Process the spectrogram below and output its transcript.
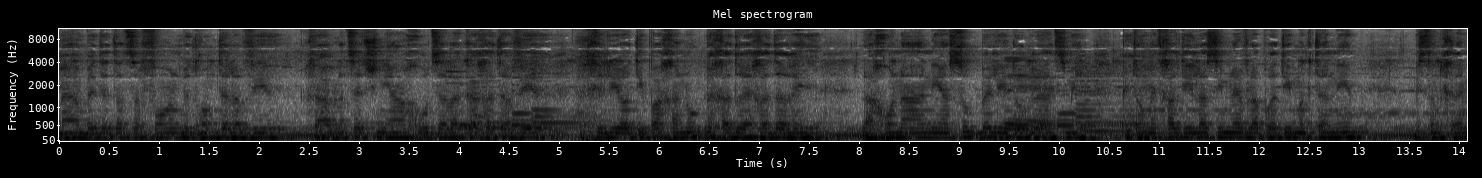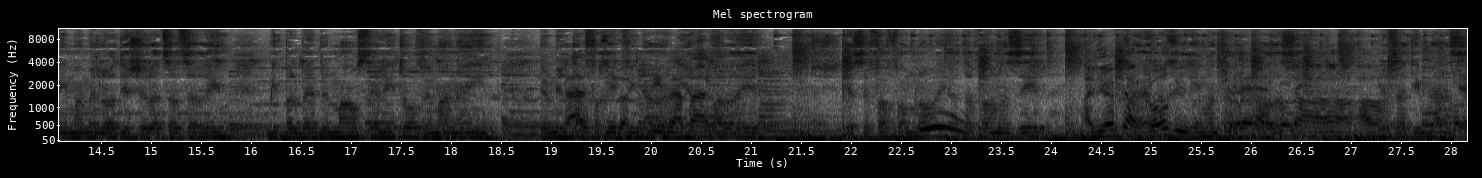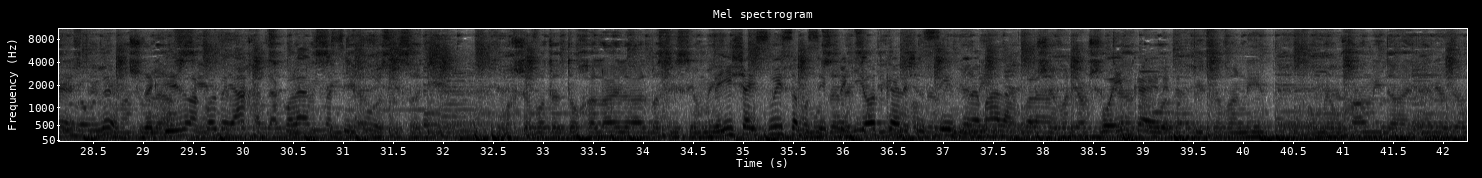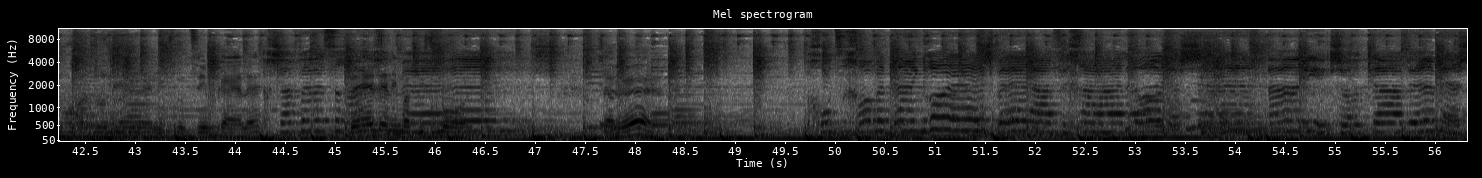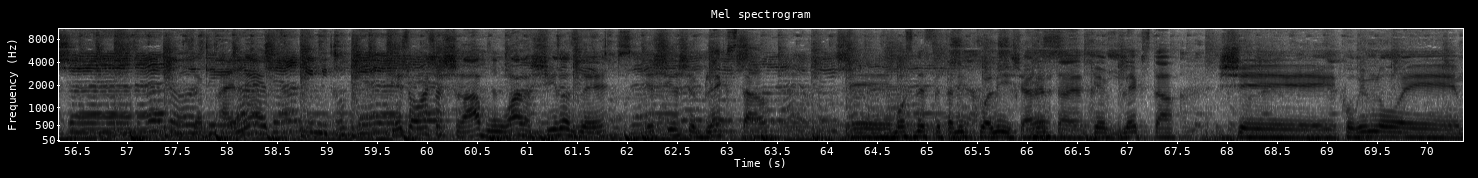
מאבד את הצפון בדרום תל אביב חייב לצאת שנייה החוצה לקחת אוויר התחיל להיות טיפה חנוק בחדרי חדרים לאחרונה אני עסוק בלדאוג לעצמי. פתאום התחלתי לשים לב לפרטים הקטנים. מסתנכרן עם המלודיה של הצרצרים מתבלבל בין מה עושה לי טוב ומה נעים. במרדף אחרי כאילו אני. עכבר העיר כסף אף פעם לא היה דבר נזיל אני אוהב את האקורדים, אחרים אתה של לא כל תחזיק. ה... יצאתי מהסרט, מעולה. משהו זה כאילו להפסיד. הכל ביחד, זה הכל היה רגיל. מחשבות אל תוך הלילה על בסיס יומי. וישי סוויסה מוסיף נגיעות כאלה של ים של הגבוהים כאלה. כבר מאוחר מדי, אין יותר מועדונים. נצנוצים כאלה. ועדן עם. הפזמון. תראה, בחוץ רחוב עדיין רועש ואף אחד לא ישן העיר שותה ומעשנת אותי עד שאני מתרוקן יש ממש השראה ברורה לשיר הזה. יש שיר של בלקסטאר, אה, מוס דף וטליב קואלי, שהיה להם את ההרכב בלקסטאר, שקוראים לו, אה,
